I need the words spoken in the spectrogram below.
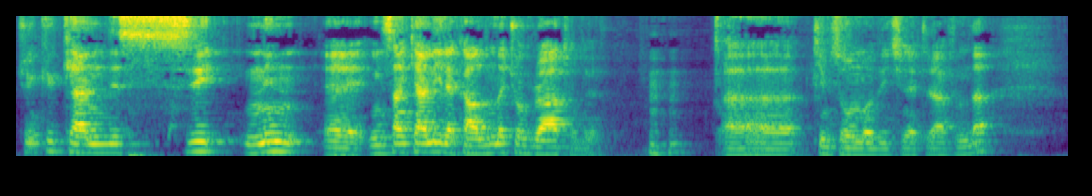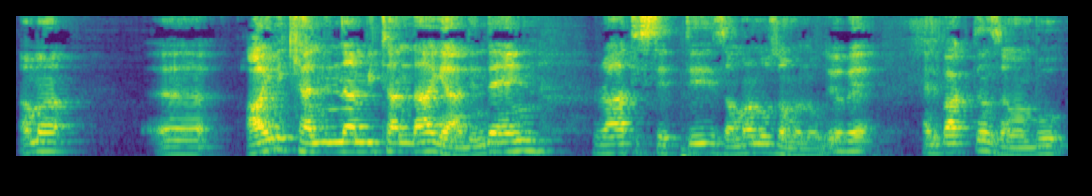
Çünkü kendisinin e, insan kendiyle kaldığında çok rahat oluyor. E, kimse olmadığı için etrafında. Ama e, aynı kendinden bir tane daha geldiğinde en rahat hissettiği zaman o zaman oluyor ve hani baktığın zaman bu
